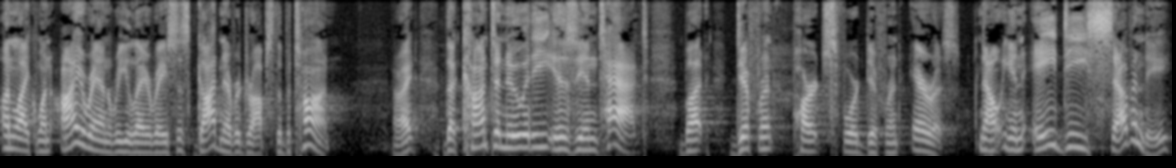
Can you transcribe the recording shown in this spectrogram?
unlike when I ran relay races, God never drops the baton. All right? The continuity is intact, but different parts for different eras. Now, in AD 70,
